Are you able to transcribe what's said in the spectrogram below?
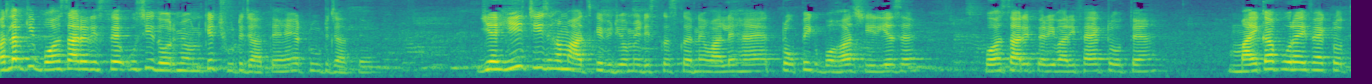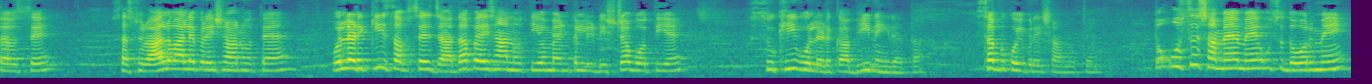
मतलब कि बहुत सारे रिश्ते उसी दौर में उनके छूट जाते हैं या टूट जाते हैं। यही चीज़ हम आज के वीडियो में डिस्कस करने वाले हैं। टॉपिक बहुत सीरियस है, बहुत सारे परिवार इफ़ेक्ट होते हैं। मायका पूरा इफ़ेक्ट होता है उससे। ससुराल वाले परेशान होते हैं। वो लड़की सबसे ज़्यादा परेशान होती है मेंटली डिस्टर्ब होती है। सुखी वो लड़का भी नहीं रहता। सब कोई परेशान होते हैं। तो उस समय में, उस दौर में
